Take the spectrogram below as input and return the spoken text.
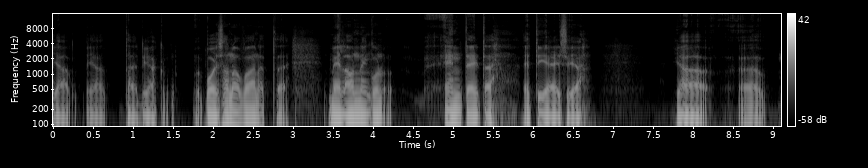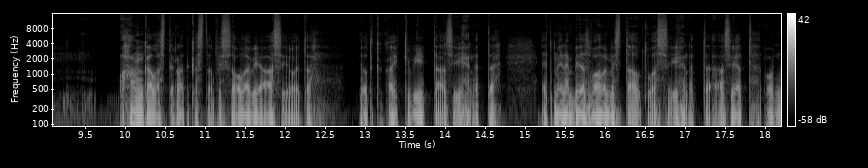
Ja, ja tai diakon, voi sanoa vaan, että meillä on niin kuin enteitä, etieisiä ja äh, hankalasti ratkaistavissa olevia asioita, jotka kaikki viittaa siihen, että, että meidän pitäisi valmistautua siihen, että asiat on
